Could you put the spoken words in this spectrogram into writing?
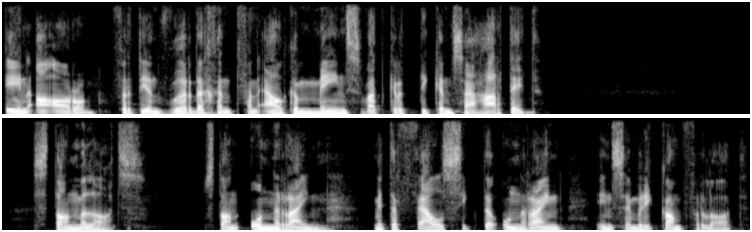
en Aaron verteenwoordigend van elke mens wat kritiek in sy hart het staan melaats staan onrein met 'n velsiekte onrein en sy moet die kamp verlaat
